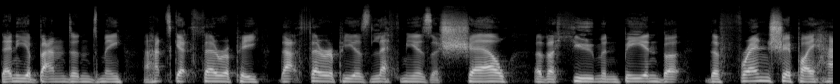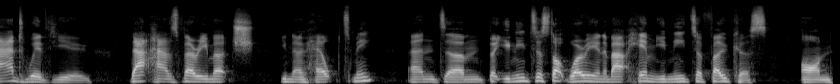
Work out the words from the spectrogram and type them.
Then he abandoned me. I had to get therapy. That therapy has left me as a shell of a human being. But the friendship I had with you, that has very much, you know, helped me. And um, but you need to stop worrying about him. You need to focus on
